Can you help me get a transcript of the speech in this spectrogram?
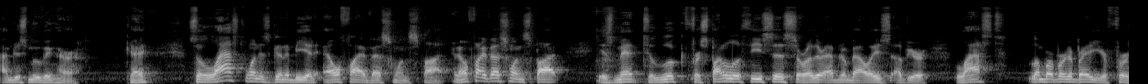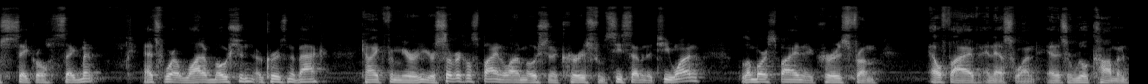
I'm just moving her, okay? So the last one is gonna be an L5S1 spot. An L5S1 spot is meant to look for spondylolisthesis or other abnormalities of your last lumbar vertebrae, your first sacral segment. That's where a lot of motion occurs in the back. Kind of like from your, your cervical spine, a lot of motion occurs from C7 to T1. Lumbar spine it occurs from L5 and S1, and it's a real common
